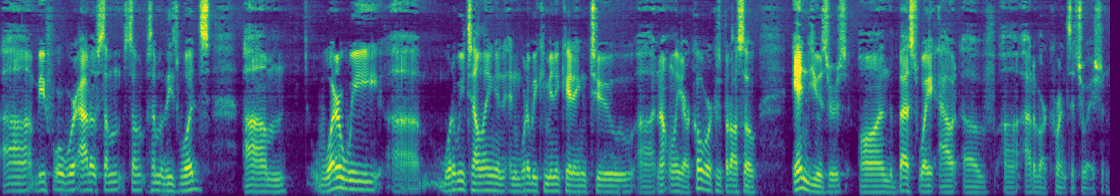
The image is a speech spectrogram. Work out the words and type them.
uh, before we're out of some some some of these woods. Um, what are we uh, what are we telling and, and, what are we communicating to uh, not only our coworkers but also end users on the best way out of uh, out of our current situation?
